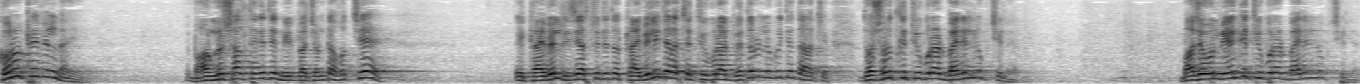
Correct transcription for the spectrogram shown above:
কোনো ট্রাইবেল নাই। বাউন্ন সাল থেকে যে নির্বাচনটা হচ্ছে, এই ট্রাইবেল রিজার্ভ সিটে তো ট্রাইবেলই দাঁড়াচ্ছে, ত্রিপুরার ভেতরের লোকই দাঁড়াচ্ছে। দশরথকে ত্রিপুরার বাইরের লোক ছিলেন। বাজবন রিয়াংকে ত্রিপুরার বাইরের লোক ছিলেন।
